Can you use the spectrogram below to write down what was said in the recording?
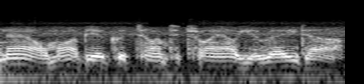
Now might be a good time to try out your radar.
